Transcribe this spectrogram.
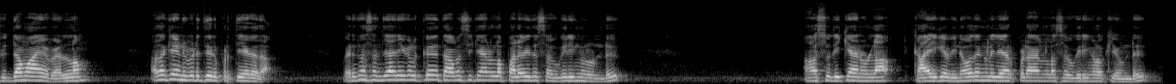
ശുദ്ധമായ വെള്ളം അതൊക്കെയാണ് ഇവിടുത്തെ ഒരു പ്രത്യേകത. വരുന്ന സഞ്ചാരികൾക്ക് താമസിക്കാനുള്ള പലവിധ സൗകര്യങ്ങളുണ്ട്. ആസ്വദിക്കാനുള്ള കായിക വിനോദങ്ങളിൽ ഏർപ്പെടാനുള്ള സൗകര്യങ്ങളൊക്കെ ഉണ്ട്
